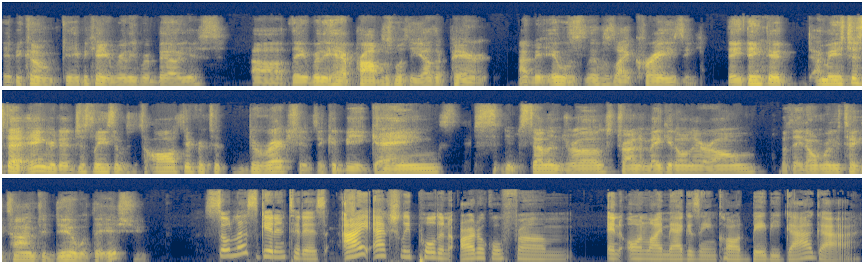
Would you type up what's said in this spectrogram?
They become they became really rebellious. Uh, they really had problems with the other parent. I mean, it was it was like crazy they think that i mean it's just that anger that just leads them to all different t- directions. It could be gangs selling drugs trying to make it on their own but they don't really take time to deal with the issue. So let's get into this. I actually pulled an article from an online magazine called BabyGaga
